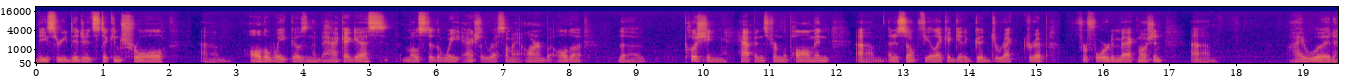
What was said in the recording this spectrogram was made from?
these three digits to control um, all the weight goes in the back, I guess. Most of the weight actually rests on my arm, but all the the pushing happens from the palm, and um, I just don't feel like I get a good direct grip for forward and back motion. Um, I would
